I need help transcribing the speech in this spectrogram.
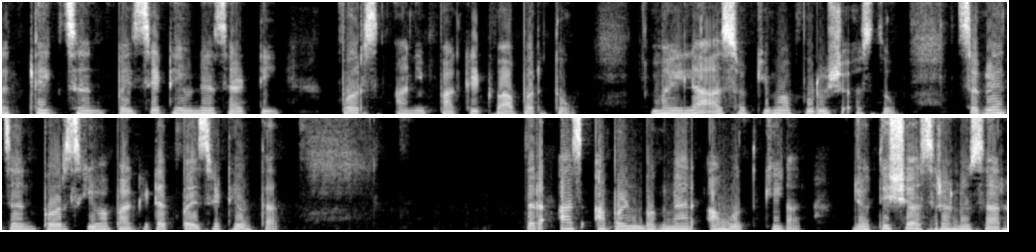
प्रत्येकजण पैसे ठेवण्यासाठी पर्स आणि पाकिट वापरतो. महिला असो किंवा पुरुष असतो सगळेजण पर्स किंवा पाकिटात पैसे ठेवतात. तर आज आपण बघणार आहोत की ज्योतिषशास्त्रानुसार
